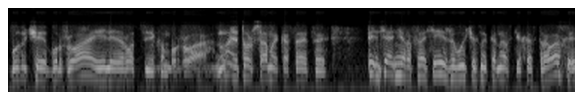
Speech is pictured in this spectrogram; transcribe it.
будучи буржуа или родственникам буржуа. Ну и то же самое касается пенсионеров России, живущих на Канарских островах, и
